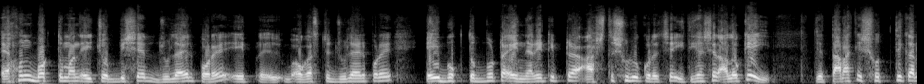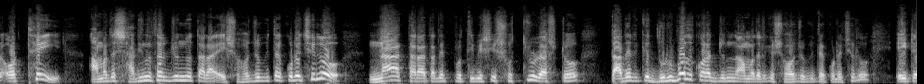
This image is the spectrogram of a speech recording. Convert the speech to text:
এখন বর্তমান এই চব্বিশের জুলাইয়ের পরে, এই অগাস্টের জুলাইয়ের পরে এই বক্তব্যটা, এই ন্যারেটিভটা আসতে শুরু করেছে ইতিহাসের আলোকেই যে তারা কি সত্যিকার অর্থেই আমাদের স্বাধীনতার জন্য তারা এই সহযোগিতা করেছিল, না তারা তাদের প্রতিবেশী শত্রু রাষ্ট্র তাদেরকে দুর্বল করার জন্য আমাদেরকে সহযোগিতা করেছিল, এইটা,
